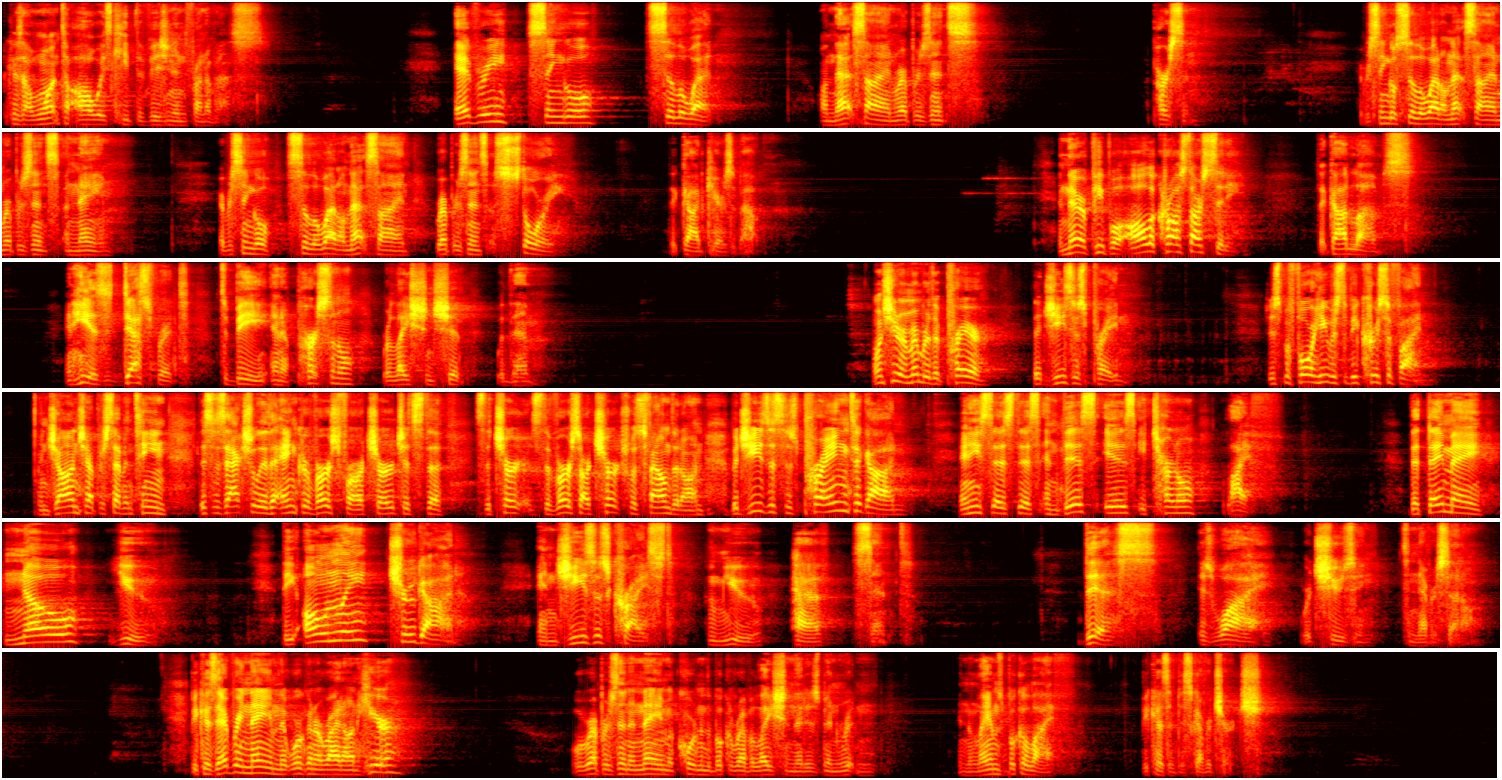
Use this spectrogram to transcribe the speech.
Because I want to always keep the vision in front of us. Every single silhouette on that sign represents a person. Every single silhouette on that sign represents a name. Every single silhouette on that sign represents a story that God cares about. And there are people all across our city that God loves. And He is desperate to be in a personal relationship with them. I want you to remember the prayer that Jesus prayed just before he was to be crucified. In John chapter 17, this is actually the anchor verse for our church. It's the, it's the church, it's the verse our church was founded on. But Jesus is praying to God, and he says this, and this is eternal life, that they may know you, the only true God, and Jesus Christ, whom you have sent. This is why we're choosing to never settle. Because every name that we're going to write on here will represent a name according to the book of Revelation that has been written in the Lamb's book of life because of Discover Church.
